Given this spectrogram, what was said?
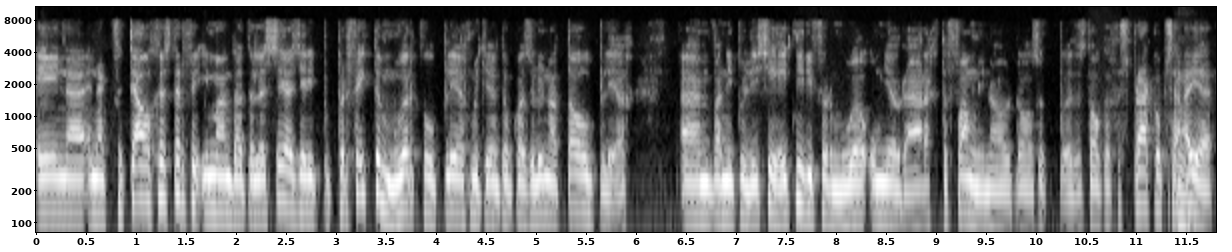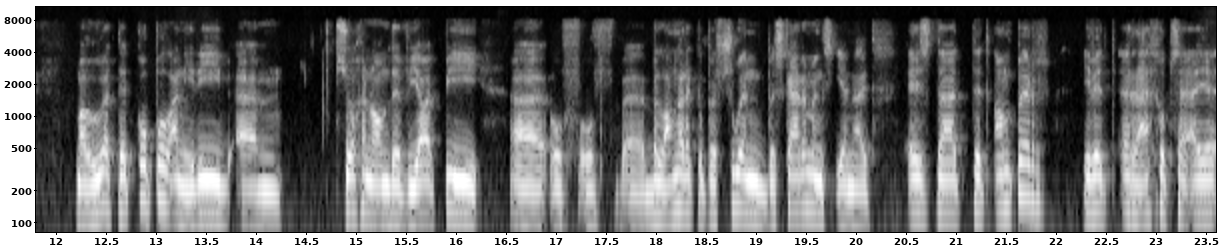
en uh, en ek vertel gister vir iemand dat hulle sê as jy die perfekte moord wil pleeg, moet jy dit in KwaZulu-Natal pleeg. Ehm um, want die polisie het nie die vermoë om jou regtig te vang nie. Nou daar's 'n dis dalk 'n gesprek op sy hmm. eie, maar hoe ek dit koppel aan hierdie ehm um, sogenaamde VIP uh of of uh, belangrike persoon beskermingseenheid is dat dit amper jy weet 'n reg op sy eie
